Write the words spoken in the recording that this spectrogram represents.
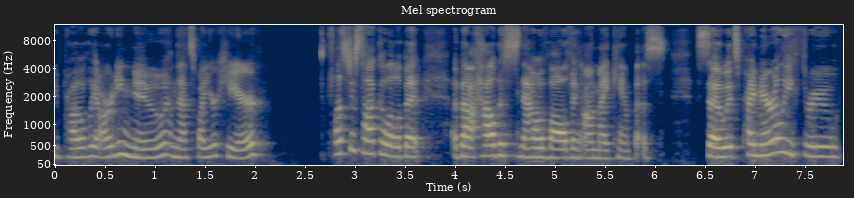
you probably already knew, and that's why you're here, let's just talk a little bit about how this is now evolving on my campus. So it's primarily through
